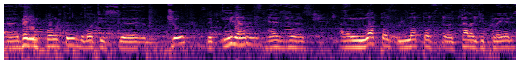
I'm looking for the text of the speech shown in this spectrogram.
uh, very important, what is uh, true, that Iran has a lot of lot of talented players.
